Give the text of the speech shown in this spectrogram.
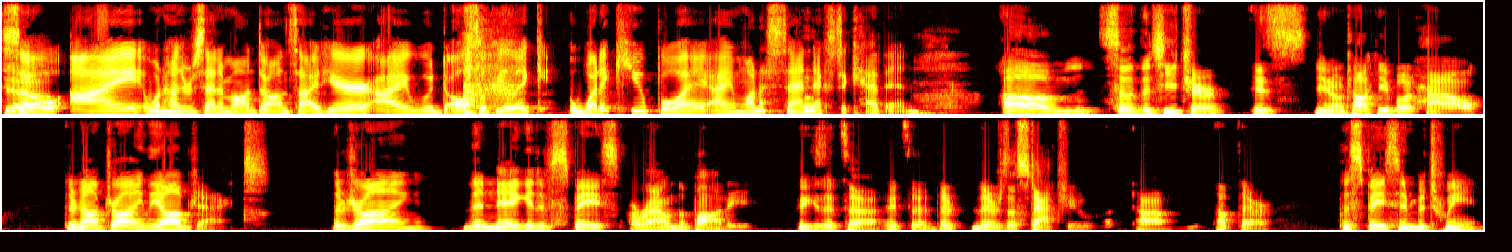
So I 100% am on Dawn's side here. I would also be like, what a cute boy. I want to stand next to Kevin. Um, so the teacher is, you know, talking about how they're not drawing the object. They're drawing the negative space around the body because it's a it's a there, there's a statue uh, up there, the space in between.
